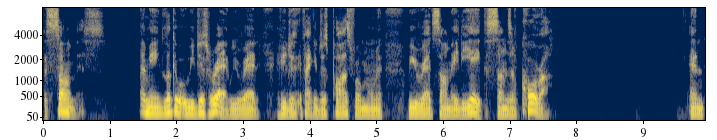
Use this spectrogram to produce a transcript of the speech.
the psalmist. I mean, look at what we just read. We read, if you just, if I could just pause for a moment, we read Psalm 88, the sons of Korah. And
